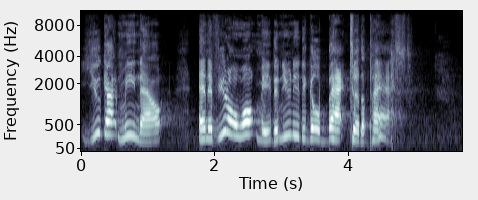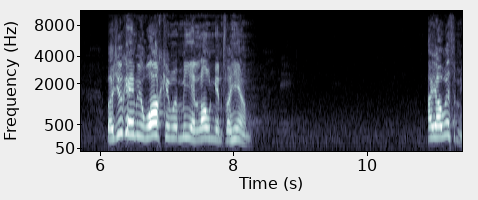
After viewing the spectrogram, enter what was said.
you got me now, and if you don't want me, then you need to go back to the past. But you can't be walking with me and longing for him. Are y'all with me?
